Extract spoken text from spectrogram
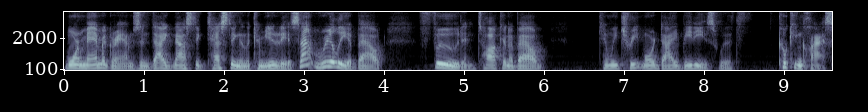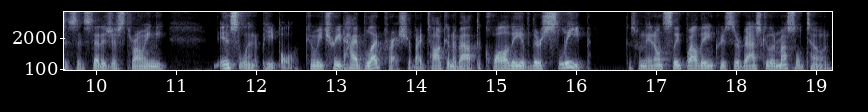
more mammograms and diagnostic testing in the community. It's not really about food and talking about can we treat more diabetes with cooking classes instead of just throwing insulin at people? Can we treat high blood pressure by talking about the quality of their sleep? Because when they don't sleep well, they increase their vascular muscle tone.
